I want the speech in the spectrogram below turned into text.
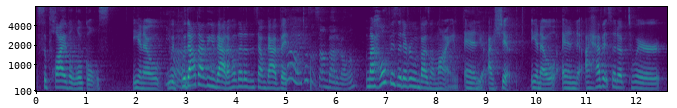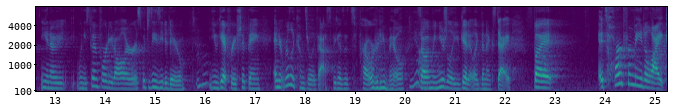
supply the locals, you know, with without that being bad. I hope that doesn't sound bad, but No, it doesn't sound bad at all. my hope is that everyone buys online and Yeah. I ship, you know, and I have it set up to where, you know, when you spend $40, which is easy to do, Mm-hmm. you get free shipping and it really comes really fast because it's priority mail. Yeah. So, I mean, usually you get it like the next day. But it's hard for me to like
